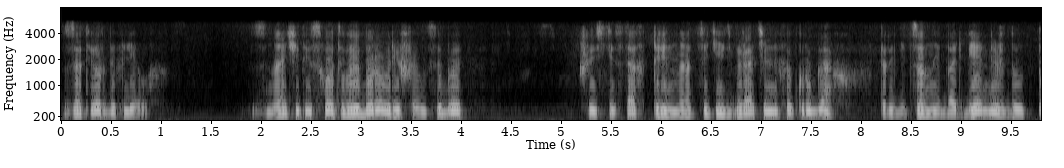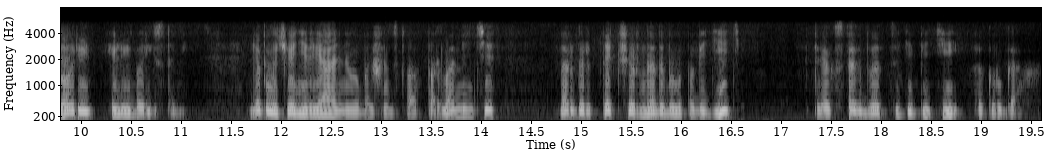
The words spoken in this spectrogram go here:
за твердых левых. Значит, исход выборов решился бы 613 избирательных округах в традиционной борьбе между Тори и лейбористами. Для получения реального большинства в парламенте Маргарет Тэтчер надо было победить в 325 округах.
